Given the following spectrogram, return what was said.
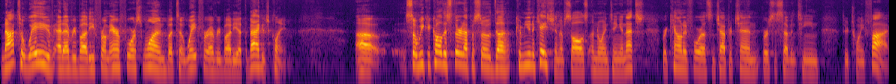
not to wave at everybody from Air Force One, but to wait for everybody at the baggage claim. Uh, so we could call this third episode the communication of Saul's anointing, and that's recounted for us in chapter 10, verses 17 through 25.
